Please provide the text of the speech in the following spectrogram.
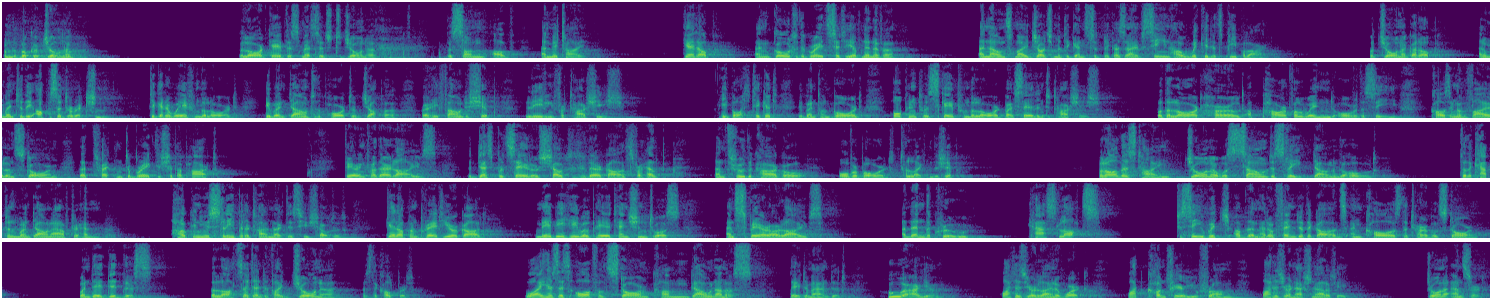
From the book of Jonah. The Lord gave this message to Jonah, the son of Amittai Get up and go to the great city of Nineveh. Announce my judgment against it, because I have seen how wicked its people are. But Jonah got up and went to the opposite direction. To get away from the Lord, he went down to the port of Joppa, where he found a ship leaving for Tarshish. He bought a ticket, he went on board, hoping to escape from the Lord by sailing to Tarshish. But the Lord hurled a powerful wind over the sea, causing a violent storm that threatened to break the ship apart. Fearing for their lives, the desperate sailors shouted to their gods for help and threw the cargo overboard to lighten the ship. But all this time, Jonah was sound asleep down in the hold. So the captain went down after him how can you sleep at a time like this? He shouted. Get up and pray to your God. Maybe he will pay attention to us and spare our lives. And then the crew cast lots to see which of them had offended the gods and caused the terrible storm. When they did this, the lots identified Jonah as the culprit. Why has this awful storm come down on us? They demanded. Who are you? What is your line of work? What country are you from? What is your nationality? Jonah answered,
